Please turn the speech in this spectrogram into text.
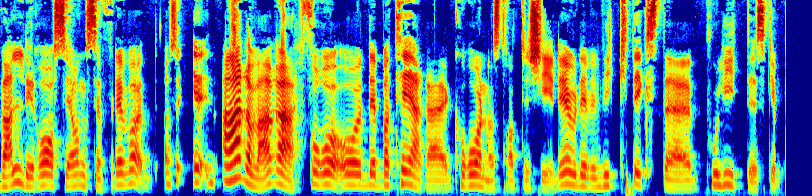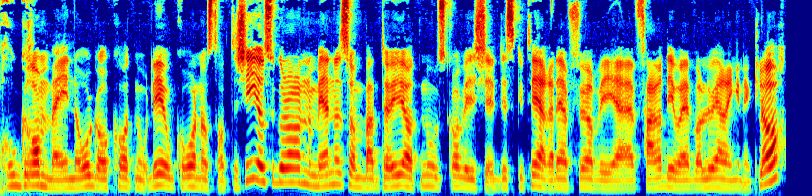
veldig rar seanse. For det var altså, ære være for å, å, debattere koronastrategi. Det er jo det viktigste politiske programmet i Norge akkurat nå. Det er jo koronastrategi. Og så går det an å mene som Bent Høie at nå skal vi ikke diskutere det før vi er ferdig og evalueringen er klar.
